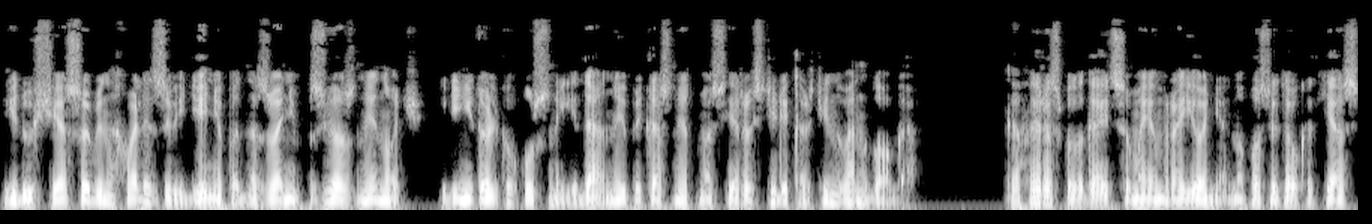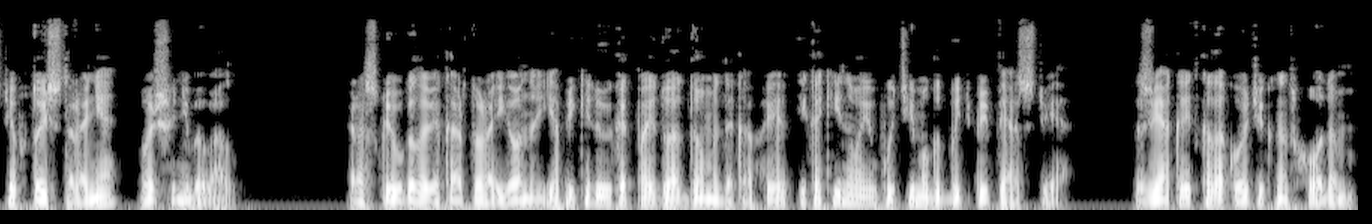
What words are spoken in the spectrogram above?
Ведущие особенно хвалят заведение под названием «Звездная ночь», где не только вкусная еда, но и прекрасная атмосфера в стиле картин Ван Гога. Кафе располагается в моем районе, но после того, как я ослеп в той стороне, больше не бывал. Раскрыв в голове карту района, я прикидываю, как пойду от дома до кафе и какие на моем пути могут быть препятствия. Звякает колокольчик над входом.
